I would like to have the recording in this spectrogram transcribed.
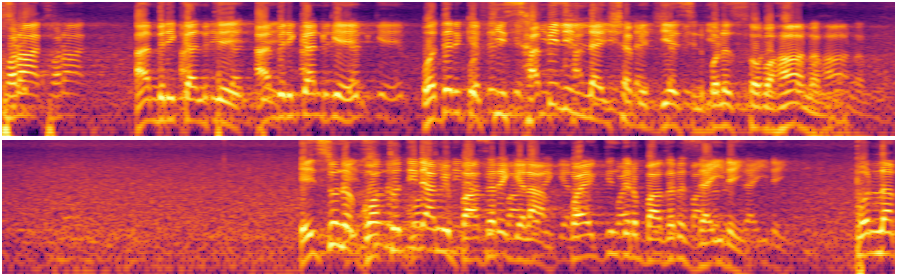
খোরাক আমেরিকানকে আমেরিকানকে ওদেরকে ফি সাবিলিল্লাহ হিসাবে দিয়েছেন বলে সোবাহান এই জন্য গতদিনে আমি বাজারে গেলাম। কয়েকদিন ধরে বাজারে যাই নাই। বললাম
